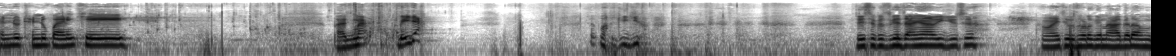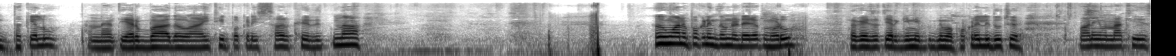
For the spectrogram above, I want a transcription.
ઠંડુ ઠંડુ પાણી છે. ભાગમાં. બેજા ભાગી ગયું. જોઈ શકો છો કે અહીંયા આવી ગયું છે. અહીંથી થોડુંક એના આગળ આમ ધકેલું. અને ત્યારબાદ અહીંથી પકડી સરખી રીતના હવે હું આને પકડીને તમને ડાયરેક્ટ મળું. તો કઈ અત્યારે ગીની પીગડીમાં પકડી લીધું છે. પાણીમાં નાખીશ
